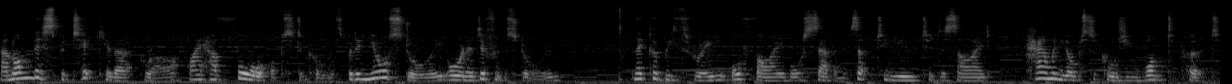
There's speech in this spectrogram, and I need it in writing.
And on this particular graph, I have four obstacles, but in your story or in a different story, there could be three or five or seven. It's up to you to decide how many obstacles you want to put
